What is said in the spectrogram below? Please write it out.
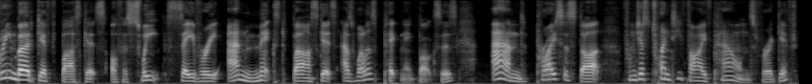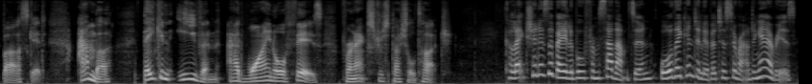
Greenbird gift baskets offer sweet, savoury, and mixed baskets, as well as picnic boxes, and prices start from just £25 for a gift basket. Amber, they can even add wine or fizz for an extra special touch. Collection is available from Southampton or they can deliver to surrounding areas.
